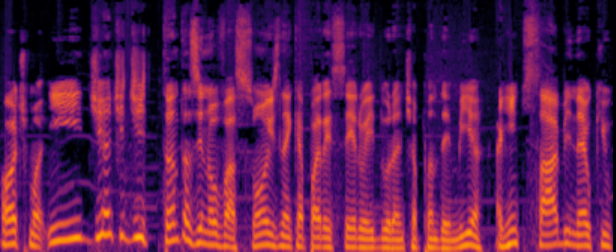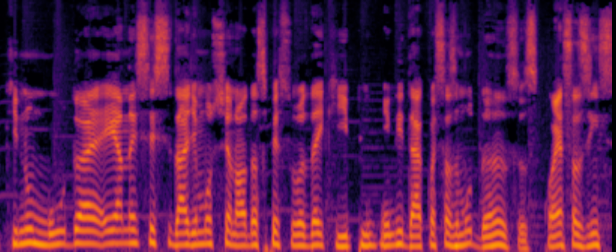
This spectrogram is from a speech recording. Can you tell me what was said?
Ótimo. E diante de tantas inovações, né, que apareceram aí durante a pandemia, a gente sabe, né, que o que não muda é a necessidade emocional das pessoas da equipe em lidar com essas mudanças, com essas incertezas.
